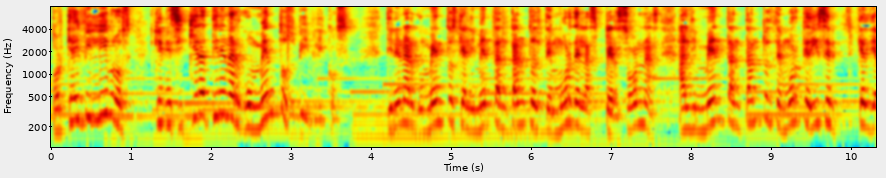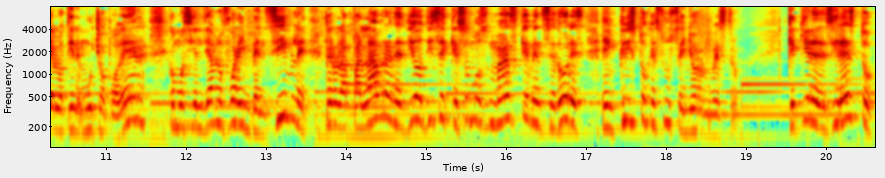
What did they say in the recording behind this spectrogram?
Porque hay libros que ni siquiera tienen argumentos bíblicos. Tienen argumentos que alimentan tanto el temor de las personas, alimentan tanto el temor que dicen que el diablo tiene mucho poder, como si el diablo fuera invencible. Pero la palabra de Dios dice que somos más que vencedores en Cristo Jesús, Señor nuestro. ¿Qué quiere decir esto?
